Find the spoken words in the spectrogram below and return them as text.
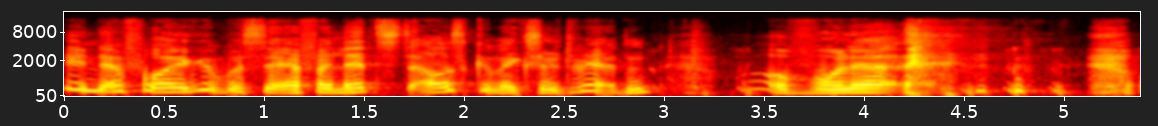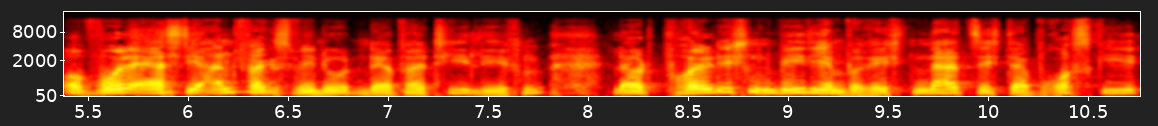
In der Folge musste er verletzt ausgewechselt werden, obwohl er obwohl erst die Anfangsminuten der Partie liefen. Laut polnischen Medienberichten hat sich Dabrowski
